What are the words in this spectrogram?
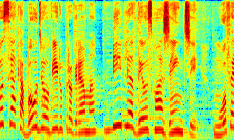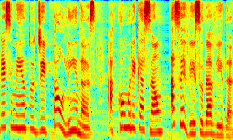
Você acabou de ouvir o programa Bíblia Deus com a Gente, um oferecimento de Paulinas, a comunicação a serviço da vida.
